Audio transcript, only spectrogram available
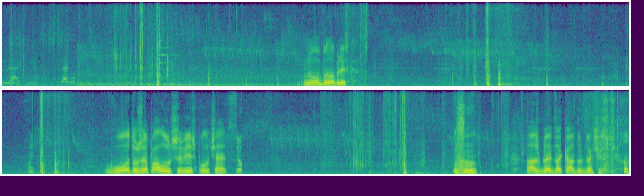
Блядь, нет. Блядь, Ну, было близко. Вот, уже получше, видишь, получается. Всё. Аж, блядь, за кадр мяч улетел.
